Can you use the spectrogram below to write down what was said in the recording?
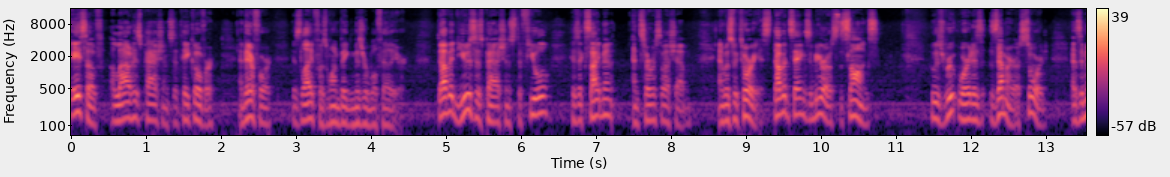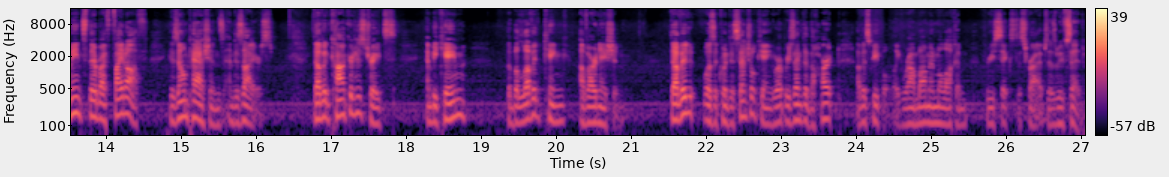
Esav allowed his passions to take over, and therefore his life was one big miserable failure. David used his passions to fuel his excitement and service of Hashem, and was victorious. David sang Zemiros, the songs, whose root word is zemer, a sword, as a means to thereby fight off his own passions and desires. David conquered his traits and became the beloved king of our nation. David was a quintessential king who represented the heart of his people, like Rambam and Malachim 3.6 describes, as we've said.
